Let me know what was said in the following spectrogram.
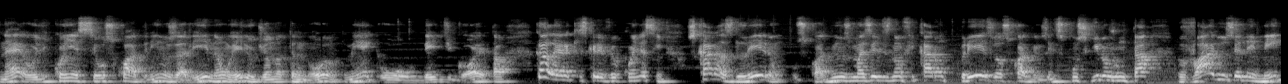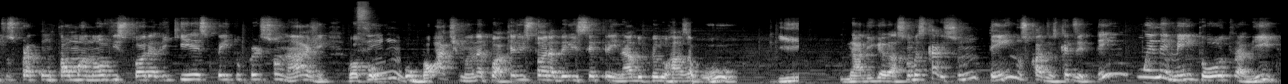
né? Ele conheceu os quadrinhos ali, não ele, o Jonathan Nolan, também o David Goyer e tal. Galera que escreveu com ele assim, os caras leram os quadrinhos, mas eles não ficaram presos aos quadrinhos. Eles conseguiram juntar vários elementos para contar uma nova história ali que respeita o personagem. Igual, o Batman, né? Pô, aquela história dele ser treinado pelo Hazabul e na Liga das Sombras, cara, isso não tem nos quadrinhos. Quer dizer, tem um elemento ou outro ali.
